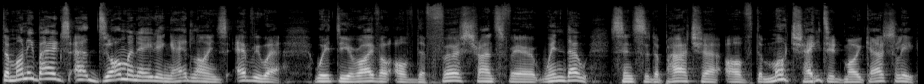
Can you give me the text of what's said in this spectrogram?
The Moneybags are dominating headlines everywhere with the arrival of the first transfer window since the departure of the much hated Mike Ashley.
